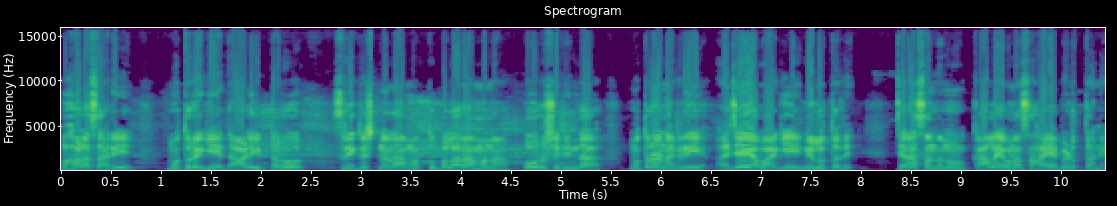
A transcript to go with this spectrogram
ಬಹಳ ಸಾರಿ ಮಥುರೆಗೆ ದಾಳಿ ಇಟ್ಟರೂ ಶ್ರೀಕೃಷ್ಣನ ಮತ್ತು ಬಲರಾಮನ ಪೌರುಷದಿಂದ ಮಥುರಾ ನಗರಿ ಅಜೇಯವಾಗಿ ನಿಲ್ಲುತ್ತದೆ. ಜರಾಸಂಧನು ಕಾಲಯವನ ಸಹಾಯ ಬೇಡುತ್ತಾನೆ.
